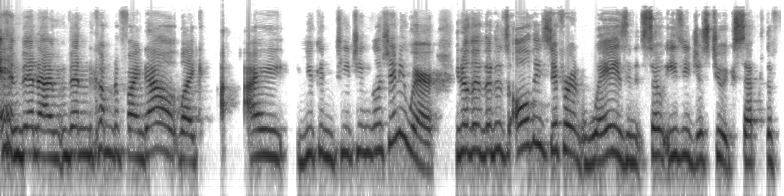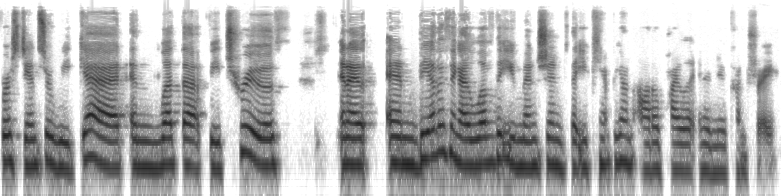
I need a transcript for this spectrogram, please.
And then I'm then come to find out like I you can teach English anywhere. You know, there's all these different ways, and it's so easy just to accept the first answer we get and let that be truth. And I and the other thing I love that you mentioned that you can't be on autopilot in a new country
